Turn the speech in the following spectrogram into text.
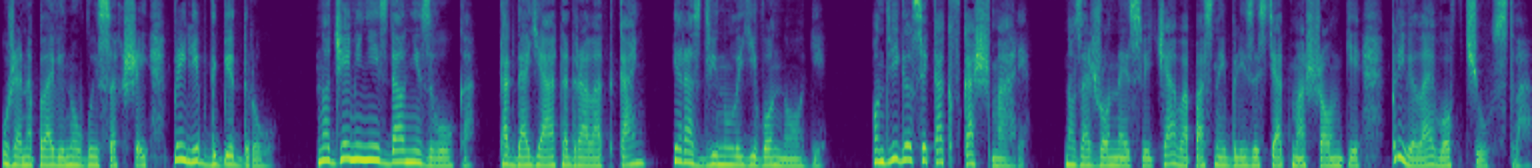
уже наполовину высохшей, прилип к бедру. Но Джейми не издал ни звука, когда я отодрала ткань и раздвинула его ноги. Он двигался как в кошмаре, но зажженная свеча в опасной близости от мошонки привела его в чувство.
